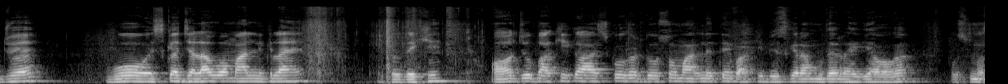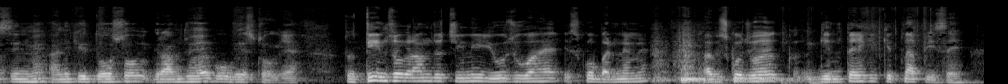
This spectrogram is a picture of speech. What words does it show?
जो है, वो इसका जला हुआ माल निकला है। तो देखिए, और जो बाकी का, इसको अगर 200 मान लेते हैं, बाकी 20 ग्राम उधर रह गया होगा, उस मशीन में, यानी कि 200 ग्राम जो है, वो वेस्ट हो गया। तो 300 ग्राम जो चीनी यूज़ हुआ है, इसको बनने में, अब इसको जो है, गिनते हैं कि कितना पीस है।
